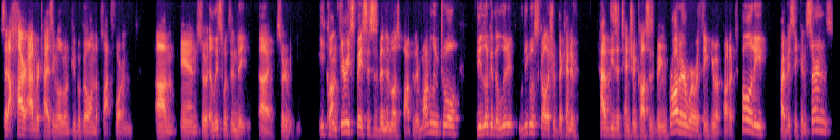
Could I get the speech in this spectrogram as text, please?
set a higher advertising load when people go on the platform. Um, and so at least within the uh, sort of econ theory space, this has been the most popular modeling tool. If you look at the legal scholarship that kind of have these attention costs as being broader, where we're thinking about product quality, privacy concerns.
